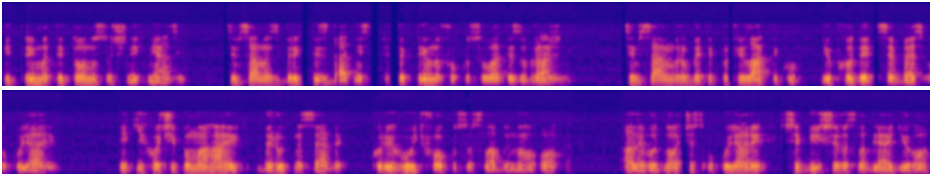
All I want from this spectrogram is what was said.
підтримати тонус очних м'язів, цим самим зберегти здатність ефективно фокусувати зображення, цим самим робити профілактику і обходитися без окулярів, які, хоч і помагають, беруть на себе, коригують фокус ослабленого ока, але водночас окуляри ще більше розслабляють його,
